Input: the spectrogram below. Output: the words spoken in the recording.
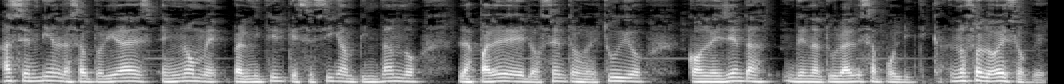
Hacen bien las autoridades en no permitir que se sigan pintando las paredes de los centros de estudio con leyendas de naturaleza política. No solo eso, que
